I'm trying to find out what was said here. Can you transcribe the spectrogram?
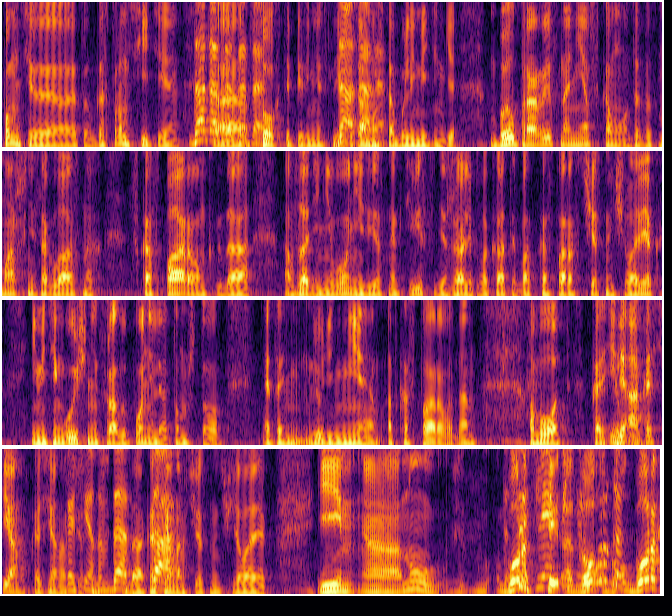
помните, э, этот Газпром Сити? Да-да-да-да-да. Сохты перенесли, Да, потому да, да. что были митинги. Был прорыв на Невском, вот этот марш несогласных с Каспаровым, когда сзади него неизвестные активисты держали плакаты «Ба- «Каспаров честный человек», и митингующие не сразу поняли о том, что это люди не от Каспарова, да. Вот. Ка- Или, а, Касьянов, Касьянов, Касьянов, честный, да, да. Касьянов честный человек. И, а, ну, То город, есть для все- го- город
